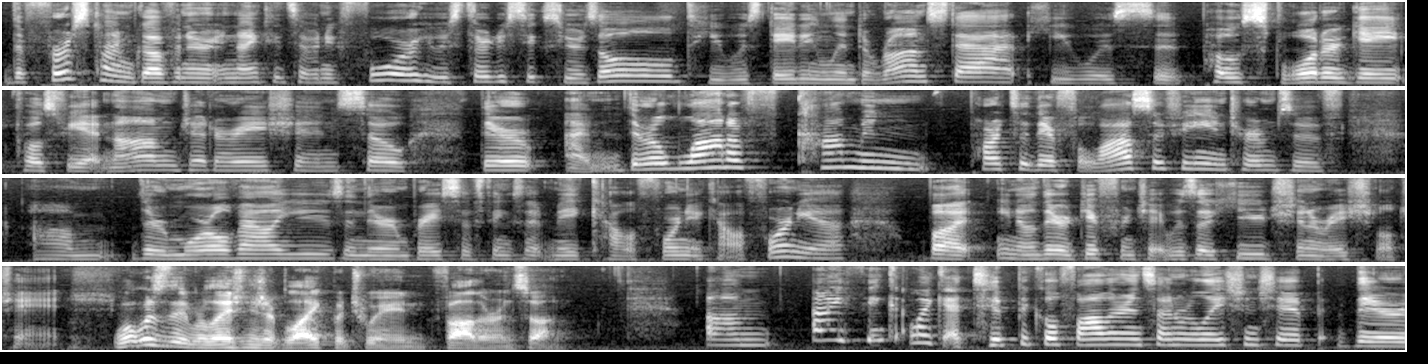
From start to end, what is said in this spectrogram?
the first time governor in 1974. He was 36 years old. He was dating Linda Ronstadt. He was the post Watergate, post Vietnam generation. So there, um, there are a lot of common parts of their philosophy in terms of um, their moral values and their embrace of things that make California California. But you know, they're different. It was a huge generational change. What was the relationship like between father and son? Um, I think like a typical father and son relationship. There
